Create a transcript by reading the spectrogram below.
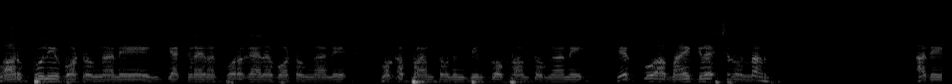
వారు కూలీ పోవటం కానీ ఇంకెక్కడైనా కూరగాయలు పోవటం కానీ ఒక ప్రాంతం నుంచి ఇంకో ప్రాంతం కానీ ఎక్కువ మైగ్రేషన్ ఉన్నారు. అది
